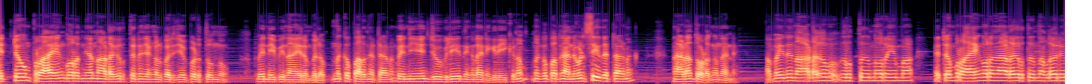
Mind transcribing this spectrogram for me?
ഏറ്റവും പ്രായം കുറഞ്ഞ നാടകത്തിന് ഞങ്ങൾ പരിചയപ്പെടുത്തുന്നു. ബെന്നി പി നായരമ്പലം എന്നൊക്കെ പറഞ്ഞിട്ടാണ് ബെന്നിയെയും ജൂബിലിയും നിങ്ങൾ അനുഗ്രഹിക്കണം എന്നൊക്കെ പറഞ്ഞ് അനൗൺസ് ചെയ്തിട്ടാണ് നാടകം തുടങ്ങുന്നത് തന്നെ അപ്പോൾ ഇത് നാടകകൃത്ത് എന്ന് പറയുമ്പോൾ ഏറ്റവും പ്രായം കുറഞ്ഞ നാടകകൃത്ത് എന്നുള്ള ഒരു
